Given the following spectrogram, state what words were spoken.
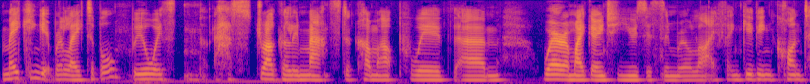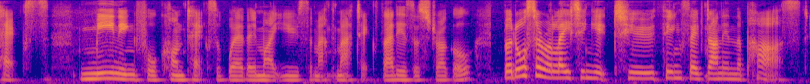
Making it relatable. We always struggle in maths to come up with um, where am I going to use this in real life and giving contexts, meaningful context of where they might use the mathematics. That is a struggle. But also relating it to things they've done in the past.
